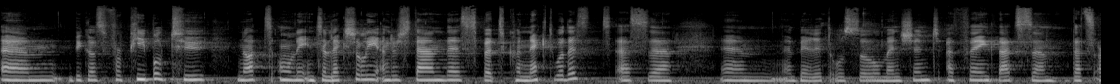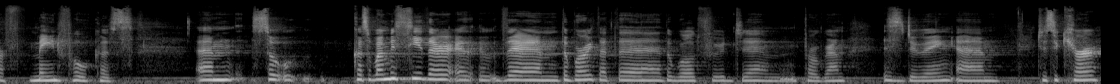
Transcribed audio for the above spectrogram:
um, because for people to not only intellectually understand this but connect with it as uh, um, Berit also mentioned I think that's um, that's our main focus. Um, so because when we see the, uh, the, um, the work that the, the World Food um, Program is doing to secure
